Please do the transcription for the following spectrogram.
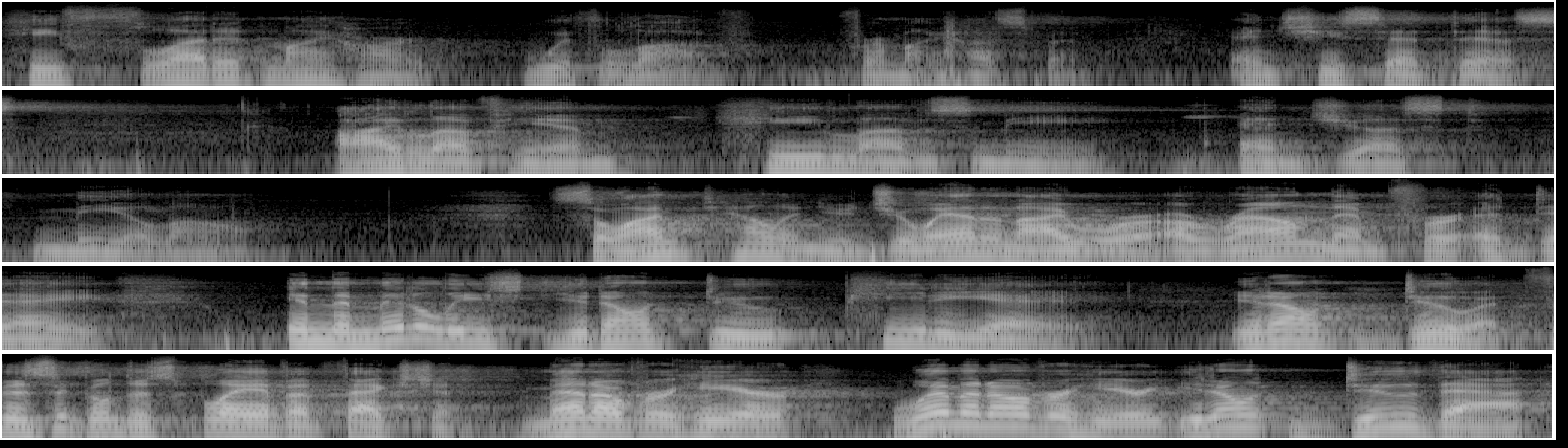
He flooded my heart with love for my husband. And she said this I love him, he loves me, and just me alone. So I'm telling you, Joanne and I were around them for a day. In the Middle East, you don't do PDA. You don't do it. Physical display of affection. Men over here, women over here. You don't do that.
